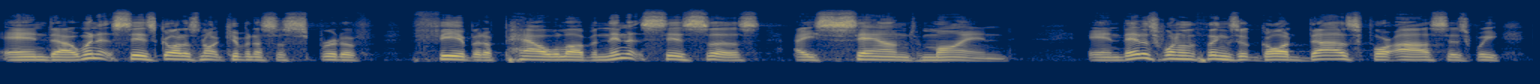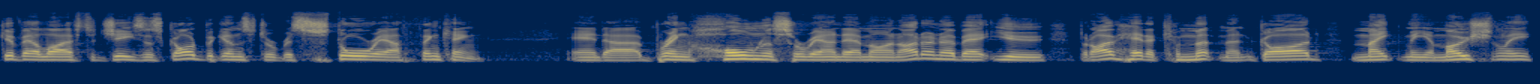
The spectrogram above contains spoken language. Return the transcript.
And uh, when it says God has not given us a spirit of fear, but of power, love, and then it says this, a sound mind. And that is one of the things that God does for us as we give our lives to Jesus. God begins to restore our thinking and uh, bring wholeness around our mind. I don't know about you, but I've had a commitment God, make me emotionally,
